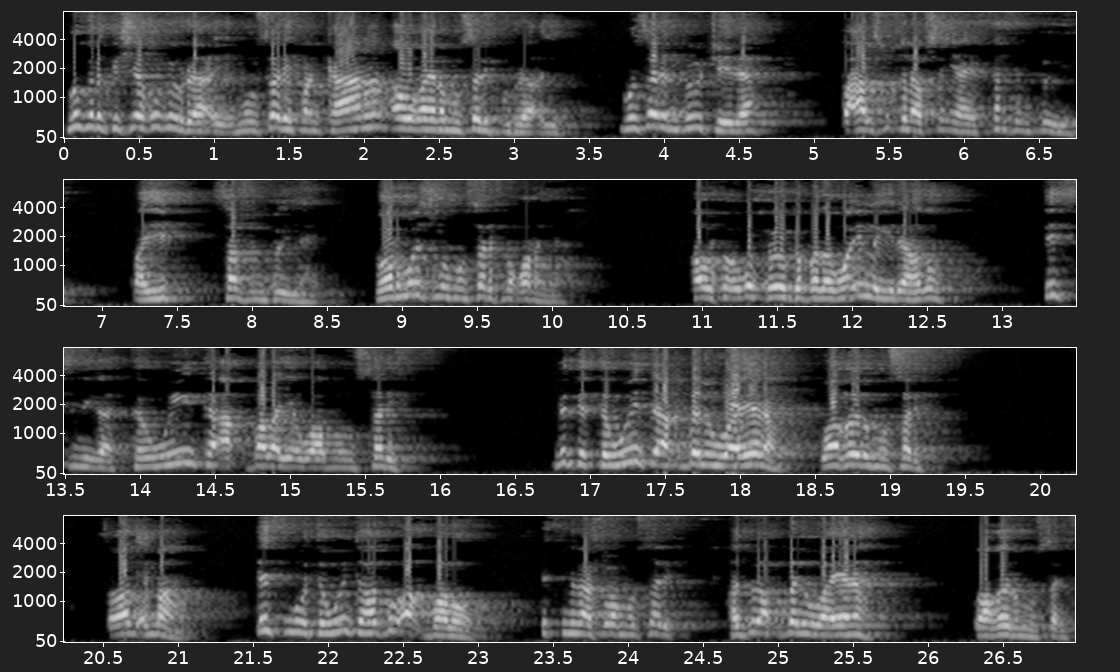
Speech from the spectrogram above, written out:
Mufradka sheekh wuxuu raaciyey munsarifan kaana aw hayra munsarif buu raaciyey. Munsarif muxuu u jeedaa waxaa la isku khilaafsan yahay sarfi muxuu yahay. Ayib sarfi muxuu yahay. Goormuu ismu munsarif noqonaya qowlka ugu xooga badan waa in la yidhaahdo ismiga tanwiinta aqbalaya waa munsarif midka tanwiinta aqbali waayana waa hayru munsarif. Sawaadix maaha ismigu tanwiintu hadduu aqbalo ismigaas waa munsarif. Hadduu aqbali waayana waa hayru munsarif.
